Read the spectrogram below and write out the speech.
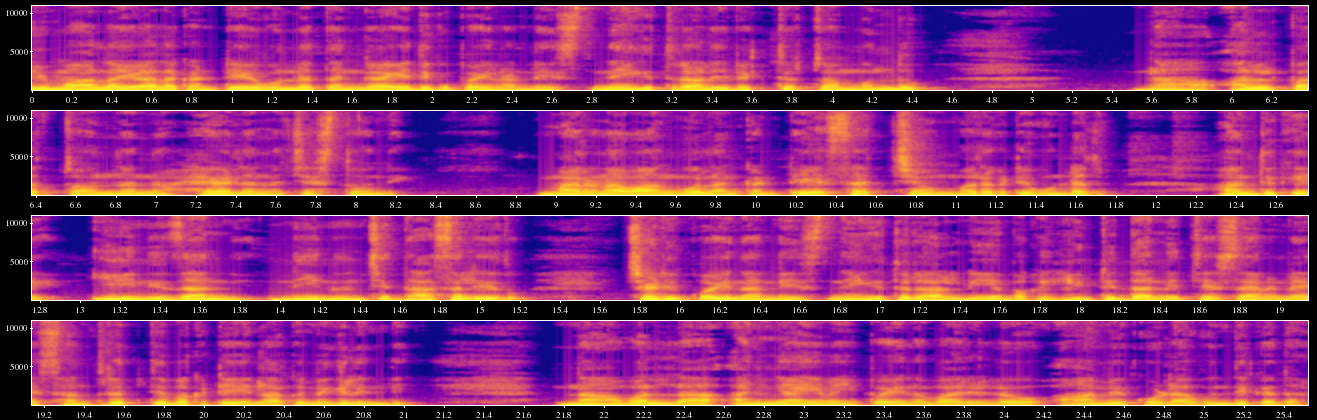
హిమాలయాల కంటే ఉన్నతంగా ఎదిగిపోయిన నీ స్నేహితురాలి వ్యక్తిత్వం ముందు నా అల్పత్వం నన్ను హేళన చేస్తోంది. మరణ వాంగ్మూలం కంటే సత్యం మరొకటి ఉండదు. అందుకే ఈ నిజాన్ని నీ నుంచి దాసలేదు. చెడిపోయిన నీ స్నేహితురాల్ని ఒక ఇంటిదాన్ని చేశాననే సంతృప్తి ఒకటే నాకు మిగిలింది. నా వల్ల అన్యాయమైపోయిన వారిలో ఆమె కూడా ఉంది కదా.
